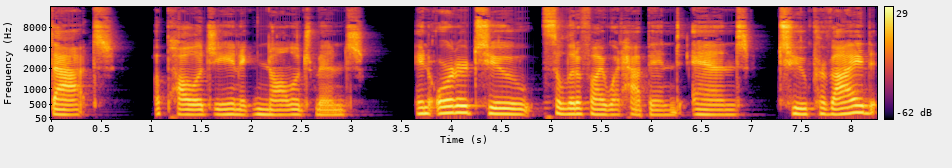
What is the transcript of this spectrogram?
that apology and acknowledgement in order to solidify what happened and to provide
